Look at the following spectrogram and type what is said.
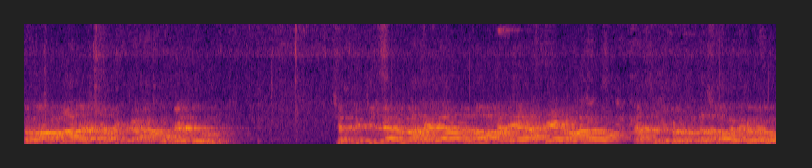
तमाम महाराष्ट्रातील कानाकोपऱ्यातून छत्तीस जिल्ह्यातून आलेल्या तमाम माझे आशय शासकीय प्रथमता स्वागत करतो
